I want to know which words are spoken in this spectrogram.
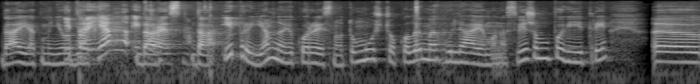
Да? Як мені І одна... приємно, і да, корисно. Да, і приємно, і корисно. Тому що коли ми гуляємо на свіжому повітрі, е,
